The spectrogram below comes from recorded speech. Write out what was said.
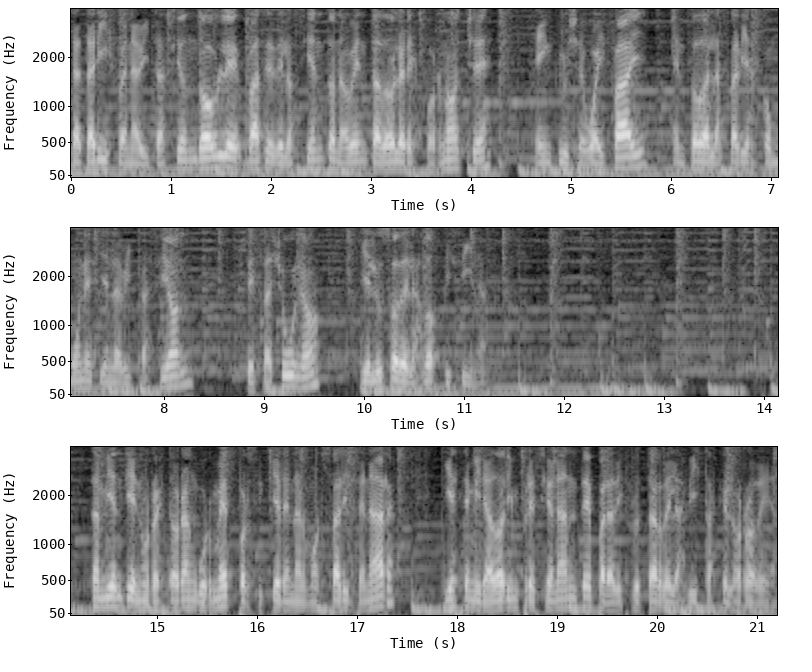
La tarifa en habitación doble va desde los 190 dólares por noche e incluye wifi en todas las áreas comunes y en la habitación, desayuno y el uso de las dos piscinas. También tiene un restaurante gourmet por si quieren almorzar y cenar y este mirador impresionante para disfrutar de las vistas que lo rodean.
